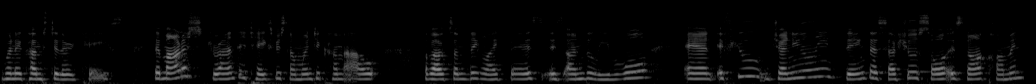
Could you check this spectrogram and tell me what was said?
when it comes to their case. The amount of strength it takes for someone to come out about something like this is unbelievable. And if you genuinely think that sexual assault is not common,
